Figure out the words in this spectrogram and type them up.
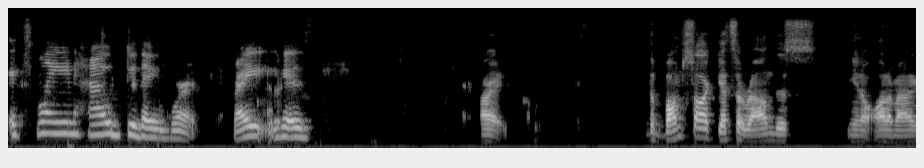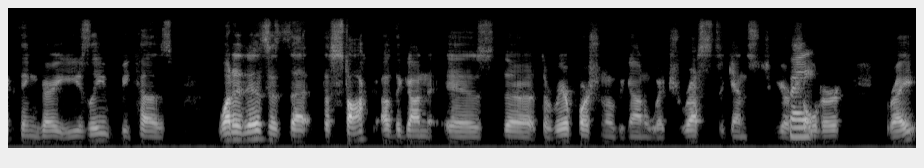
explain how do they work, right? Because all right. The bump stock gets around this, you know, automatic thing very easily because what it is is that the stock of the gun is the the rear portion of the gun which rests against your right. shoulder, right?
